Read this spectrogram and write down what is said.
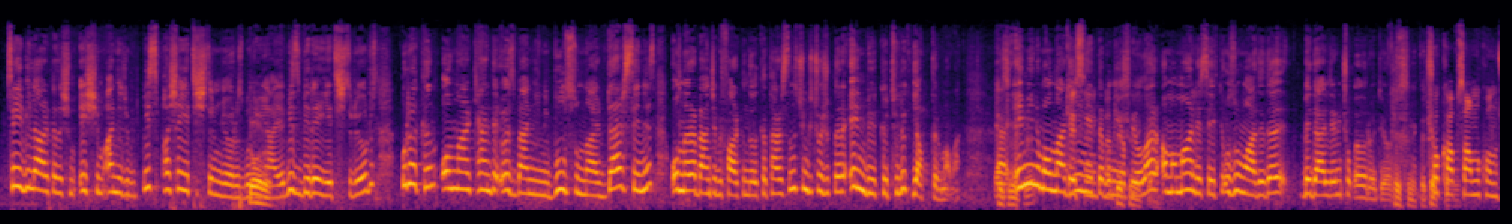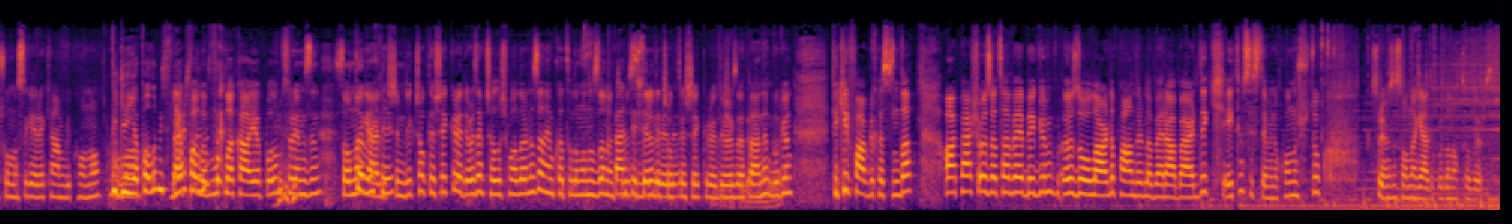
Sevgili arkadaşım, eşim, anneciğim biz paşa yetiştirmiyoruz bu Doğru. dünyaya. Biz birey yetiştiriyoruz. Bırakın onlar kendi özbenliğini bulsunlar derseniz onlara bence bir farkındalık katarsınız. Çünkü çocuklara en büyük kötülük yaptırmamak. Yani Kesinlikle. eminim onlar da iyi niyetle bunu Kesinlikle. yapıyorlar ama maalesef ki uzun vadede bedellerini çok ağır ödüyoruz. Kesinlikle. Çok, doğru. kapsamlı konuşulması gereken bir konu. Bir gün Ama yapalım isterseniz. Yapalım, mutlaka yapalım. Süremizin sonuna Tabii geldik ki. şimdilik. Çok teşekkür ediyoruz hem çalışmalarınızdan hem katılımınızdan ötürü. teşekkür Sizlere de ederim. çok teşekkür ediyoruz Teşekkür ederim. efendim. Bugün Fikir Fabrikası'nda Alper Özata ve Begüm Özdoğularlı Pandır'la beraberdik. Eğitim sistemini konuştuk. Süremizin sonuna geldik. Burada noktalıyoruz.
